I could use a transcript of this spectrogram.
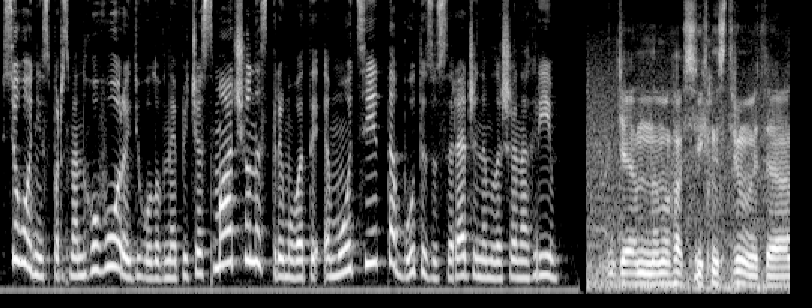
Сьогодні спортсмен говорить, головне під час матчу не стримувати емоції та бути зосередженим лише на грі. Я намагався їх не стримувати, а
